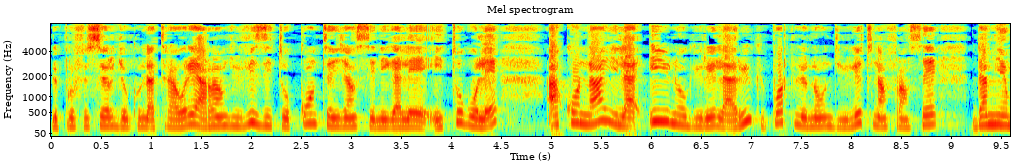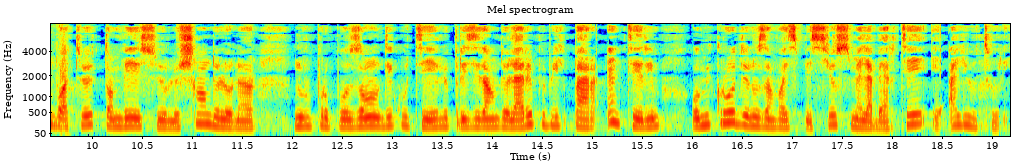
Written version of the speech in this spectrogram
le professeur Dionkunda Traoré a rendu visite aux contingents sénégalais et togolais à Kona, il a inauguré la rue qui porte le nom du lieutenant français Damien Boiteux, tombé sur le champ de l'honneur. Nous vous proposons d'écouter le président de la République par intérim au micro de nos envoyés spéciaux Smela Berthe et Ali Outouri.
